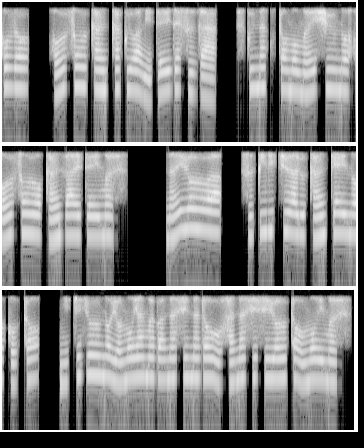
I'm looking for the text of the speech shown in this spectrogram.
ころ、放送間隔は未定ですが、少なくとも毎週の放送を考えています。内容は、スピリチュアル関係のこと、日常のよもやま話などをお話ししようと思います。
